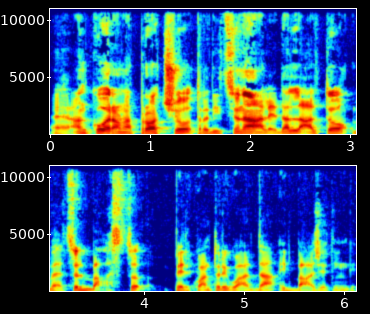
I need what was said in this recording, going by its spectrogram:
eh, ancora un approccio tradizionale dall'alto verso il basso per quanto riguarda il budgeting.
